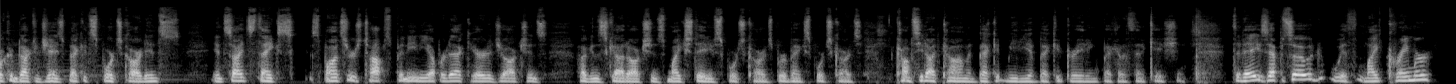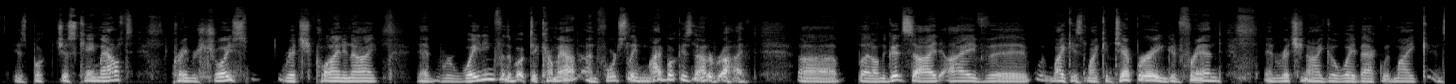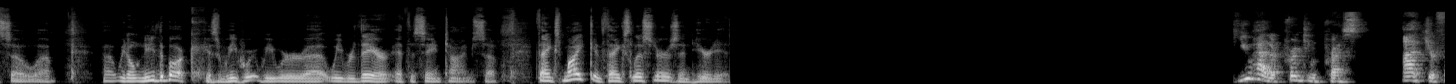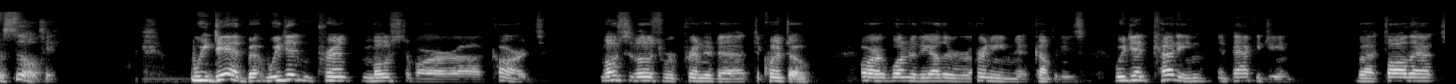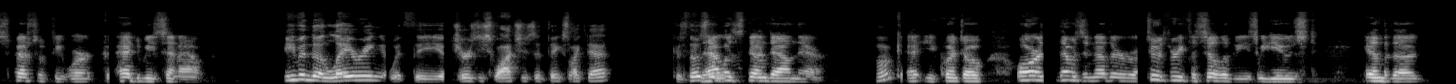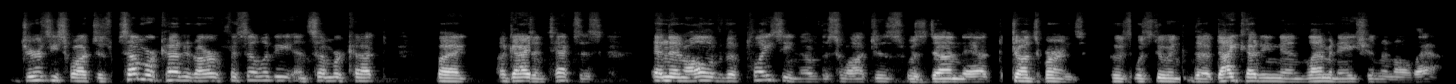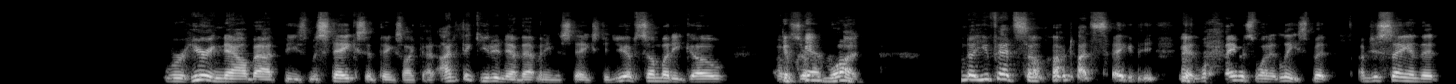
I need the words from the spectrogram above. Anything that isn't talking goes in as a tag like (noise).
Welcome, Dr. James Beckett, Sports Card Ins- Insights. Thanks, sponsors, Topps Panini Upper Deck, Heritage Auctions, Huggins Scott Auctions, Mike Stadium Sports Cards, Burbank Sports Cards, ComC.com, and Beckett Media, Beckett Grading, Beckett Authentication. Today's episode with Mike Cramer. His book just came out, Cramer's Choice. Rich Klein and I were waiting for the book to come out. Unfortunately, my book has not (laughs) arrived. Uh, but on the good side, I've uh, Mike is my contemporary and good friend, and Rich and I go way back with Mike, and so uh, uh we don't need the book because we were we were uh, we were there at the same time. So thanks, Mike, and thanks, listeners, and here it is. You had a printing press at your facility. We did, but we didn't print most of our uh, cards. Most of those were printed at Quinto or one of the other printing companies. We did cutting and packaging, but all that specialty work had to be sent out. Even the layering with the jersey swatches and things like that, because those that are... was done down there. Okay. At Uquinto, or there was another two or three facilities we used, and the jersey swatches. Some were cut at our facility, and some were cut by a guy in Texas. And then all of the placing of the swatches was done at Johns Burns, who was doing the die cutting and lamination and all that. We're hearing now about these mistakes and things like that. I think you didn't have that many mistakes. Did you have somebody go? If we had what? No, you've had some. (laughs) I'm not saying the, you had one famous one at least, but I'm just saying that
